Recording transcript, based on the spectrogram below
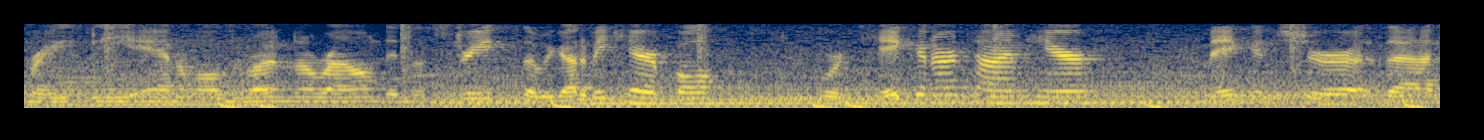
crazy animals running around in the streets, so we gotta be careful. We're taking our time here making sure that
